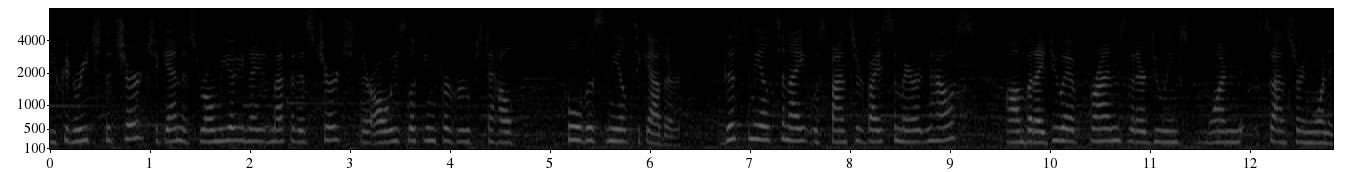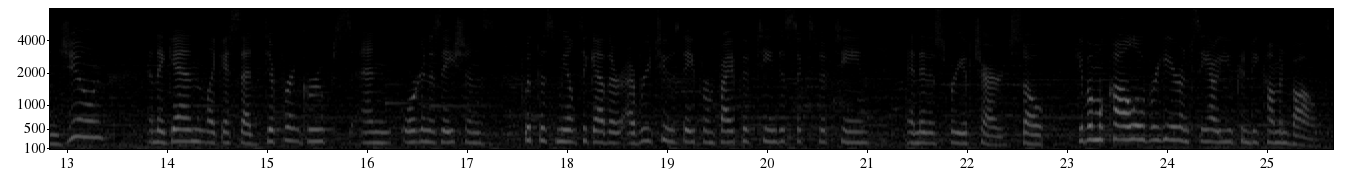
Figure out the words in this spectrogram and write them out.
You can reach the church. Again, it's Romeo United Methodist Church. They're always looking for groups to help pull this meal together. This meal tonight was sponsored by Samaritan House, um, but I do have friends that are doing one, sponsoring one in June. And again, like I said, different groups and organizations put this meal together every Tuesday from 5:15 to 6:15, and it is free of charge. So give them a call over here and see how you can become involved.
